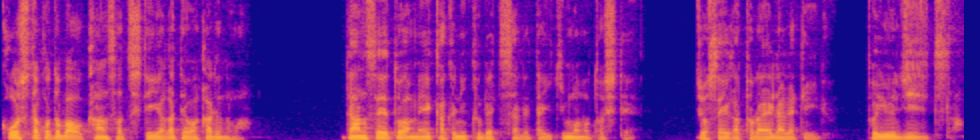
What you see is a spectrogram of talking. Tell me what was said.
こうした言葉を観察してやがてわかるのは、男性とは明確に区別された生き物として女性が捉えられているという事実だ。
